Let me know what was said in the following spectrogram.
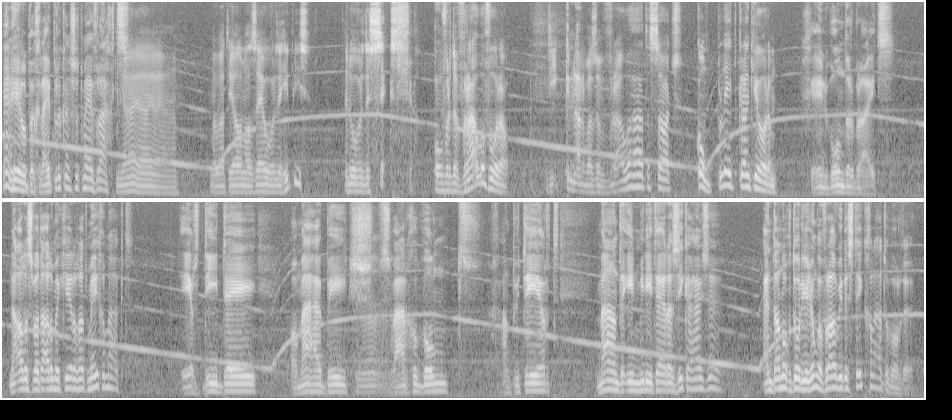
En heel begrijpelijk als je het mij vraagt. Ja, ja, ja. Maar wat hij allemaal zei over de hippies. En over de seks. Over de vrouwen vooral. Die knar was een vrouwenhater, Sarge. Compleet krankjorum. Geen wonder, Bright. Na alles wat de arme kerel had meegemaakt. Eerst die day, Omaha Beach, zwaar gewond, geamputeerd, maanden in militaire ziekenhuizen en dan nog door je jonge vrouw weer de steek gelaten worden.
